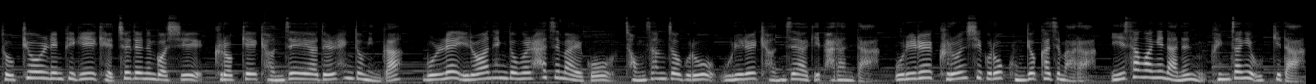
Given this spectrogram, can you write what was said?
도쿄올림픽이 개최되는 것이 그렇게 견제해야 될 행동인가? 몰래 이러한 행동을 하지 말고 정상적으로 우리를 견제하기 바란다. 우리를 그런 식으로 공격하지 마라. 이 상황이 나는 굉장히 웃기다.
